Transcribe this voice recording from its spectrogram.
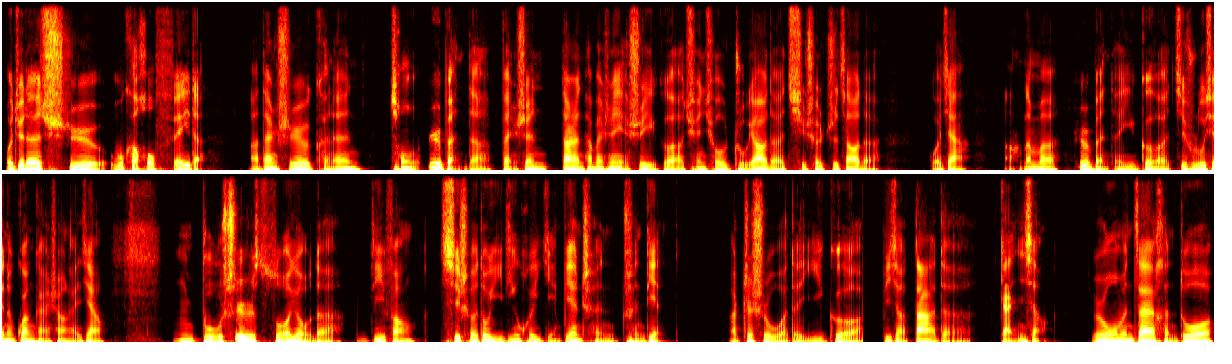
我觉得是无可厚非的啊，但是可能从日本的本身，当然它本身也是一个全球主要的汽车制造的国家啊。那么日本的一个技术路线的观感上来讲，嗯，不是所有的地方汽车都一定会演变成纯电啊，这是我的一个比较大的感想。就是我们在很多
